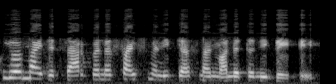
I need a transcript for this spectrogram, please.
glo my dit werk binne 5 minute as my man dit in die bed het.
